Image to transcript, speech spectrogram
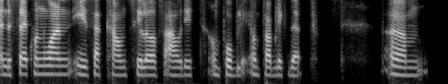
and the second one is a Council of Audit on public on public debt. Um,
